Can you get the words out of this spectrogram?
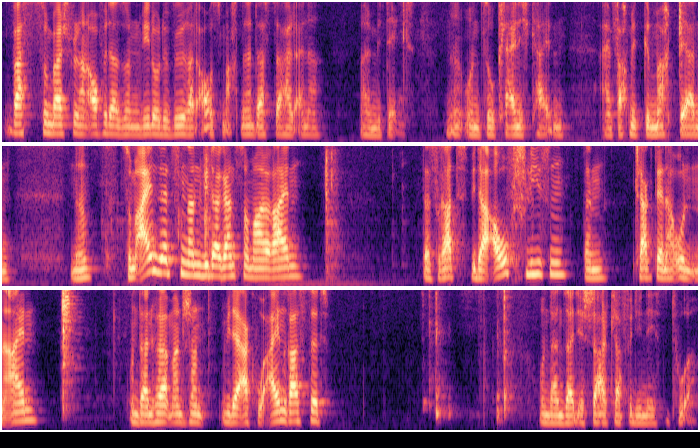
was zum Beispiel dann auch wieder so ein Velo de Villrad ausmacht, ne? dass da halt einer mal mitdenkt ne? und so Kleinigkeiten einfach mitgemacht werden. Ne? Zum Einsetzen dann wieder ganz normal rein, das Rad wieder aufschließen, dann klackt er nach unten ein und dann hört man schon, wie der Akku einrastet und dann seid ihr startklar für die nächste Tour.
